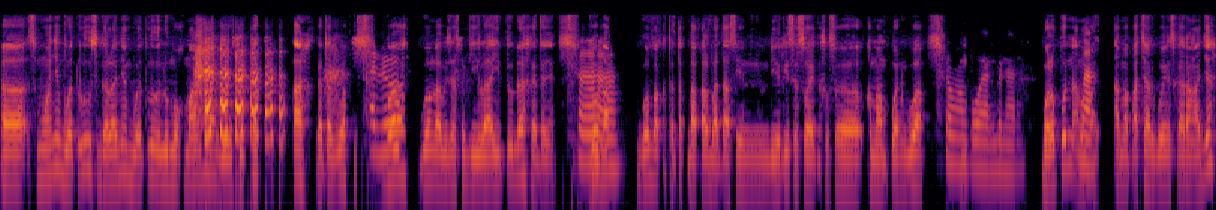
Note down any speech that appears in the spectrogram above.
eh, semuanya buat lu segalanya buat lu lu mau ke mana gue sikat ah kata gue gua gua nggak bisa segila itu dah katanya gue bak Heeh. gue bak tetap bakal batasin diri sesuai sesuai kemampuan gue Kemampuan, benar. Walaupun sama Nah, sama pacar gue yang sekarang aja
